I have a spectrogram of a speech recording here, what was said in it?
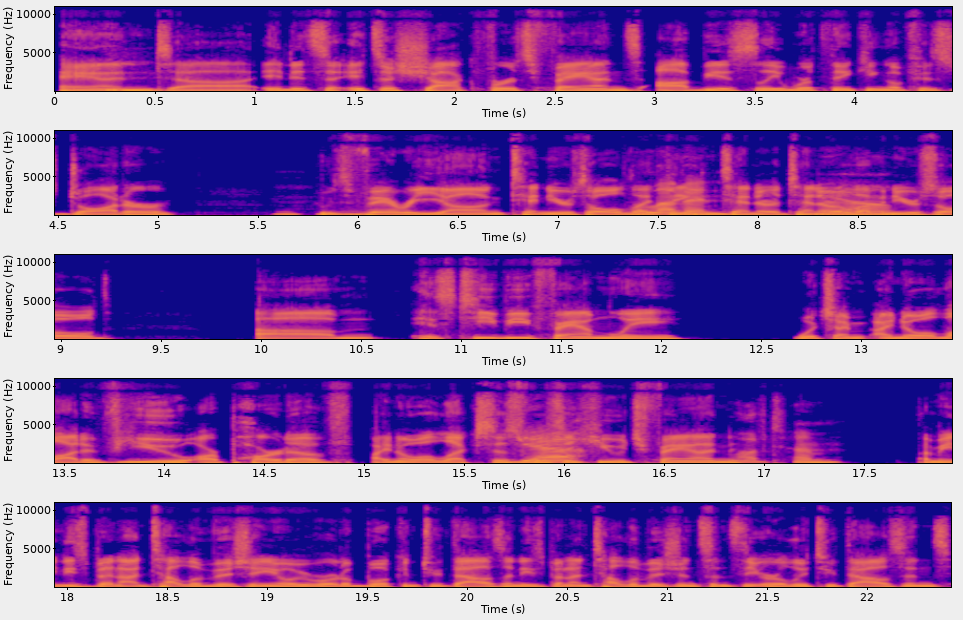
and uh, it is a, it's a shock for his fans. Obviously, we're thinking of his daughter, who's very young, 10 years old, I think, 10 or 10 or. 11 years old um, his TV family, which I'm, I know a lot of you are part of. I know Alexis was a huge fan. Loved him. I mean, he's been on television. You know, he wrote a book in 2000. He's been on television since the early 2000s.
